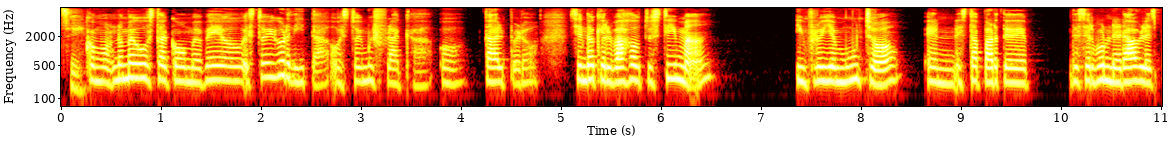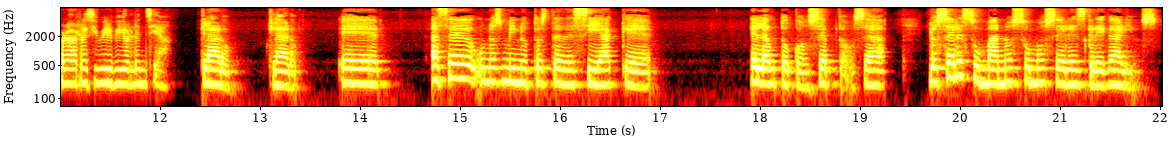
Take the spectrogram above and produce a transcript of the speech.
Sí. Como no me gusta cómo me veo, estoy gordita o estoy muy flaca o tal, pero siento que el baja autoestima influye mucho en esta parte de de ser vulnerables para recibir violencia. Claro, claro. Eh, hace unos minutos te decía que el autoconcepto, o sea, los seres humanos somos seres gregarios.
